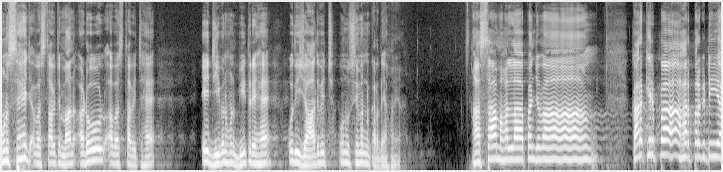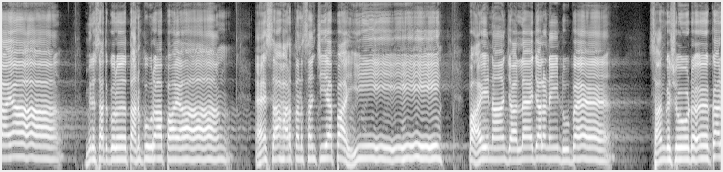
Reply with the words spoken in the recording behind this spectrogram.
ਹੁਣ ਸਹਿਜ ਅਵਸਥਾ ਵਿੱਚ, ਮਨ ਅਡੋਲ ਅਵਸਥਾ ਵਿੱਚ ਹੈ। ਇਹ ਜੀਵਨ ਹੁਣ ਬੀਤ ਰਿਹਾ ਹੈ। ਉਹਦੀ ਯਾਦ ਵਿੱਚ ਉਹਨੂੰ ਸਿਮਰਨ ਕਰਦਿਆਂ ਹੋਇਆਂ। ਆਸਾ ਮਹੱਲਾ ਪੰਜਵਾਂ, ਕਰ ਕਿਰਪਾ ਹਰ ਪ੍ਰਗਟੀ ਆਇਆ। ਮੇਰੇ ਸਤਿਗੁਰ ਧਨ ਪੂਰਾ ਪਾਇਆ। ਐਸਾ ਹਰ ਤਨ ਸੰਚੀਐ ਭਾਈ। ਭਾਏ ਨਾ ਜਾਲੈ, ਜਲ ਨਹੀਂ ਡੂਬੈ। ਸੰਗ ਛੋੜ ਕਰ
